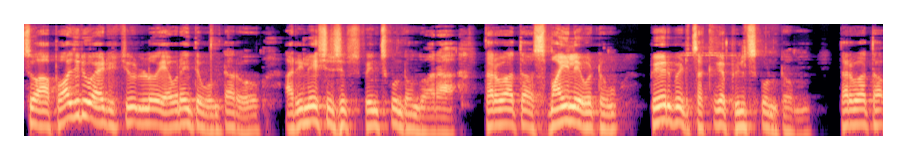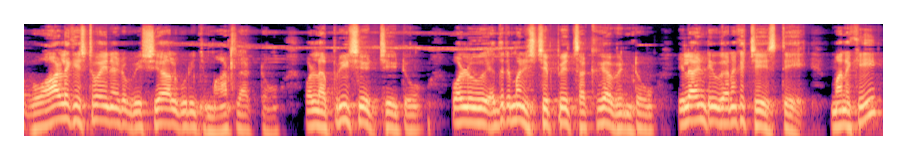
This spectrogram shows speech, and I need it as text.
సో ఆ పాజిటివ్ యాటిట్యూడ్లో ఎవరైతే ఉంటారో ఆ రిలేషన్షిప్స్ పెంచుకుంటాం ద్వారా తర్వాత స్మైల్ ఇవ్వటం పేరు పెట్టి చక్కగా పిలుచుకుంటాం. తర్వాత వాళ్ళకి ఇష్టమైన విషయాల గురించి మాట్లాడటం వాళ్ళని అప్రిషియేట్ చేయటం వాళ్ళు ఎదుటి మనిషి చెప్పే చక్కగా వినటం ఇలాంటివి కనుక చేస్తే మనకి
